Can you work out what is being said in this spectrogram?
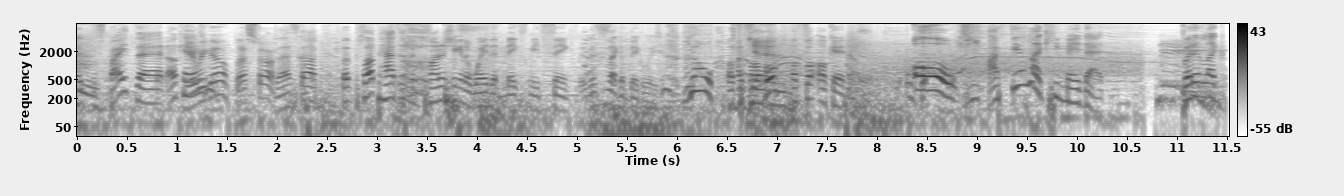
but despite that, okay. Here we go. Last stock. Last stock. But Plup hasn't been punishing in a way that makes me think this is like a big lead. Yo, A again. fumble? A fu- okay, no. Oh, he, I feel like he made that, but it like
